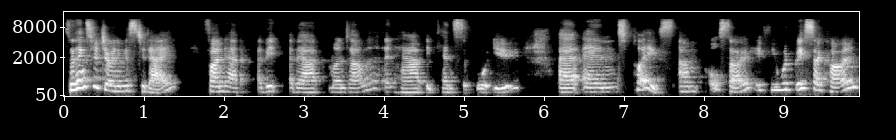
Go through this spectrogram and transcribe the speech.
So thanks for joining us today find out a bit about Mindarma and how it can support you. Uh, and please, um, also, if you would be so kind,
